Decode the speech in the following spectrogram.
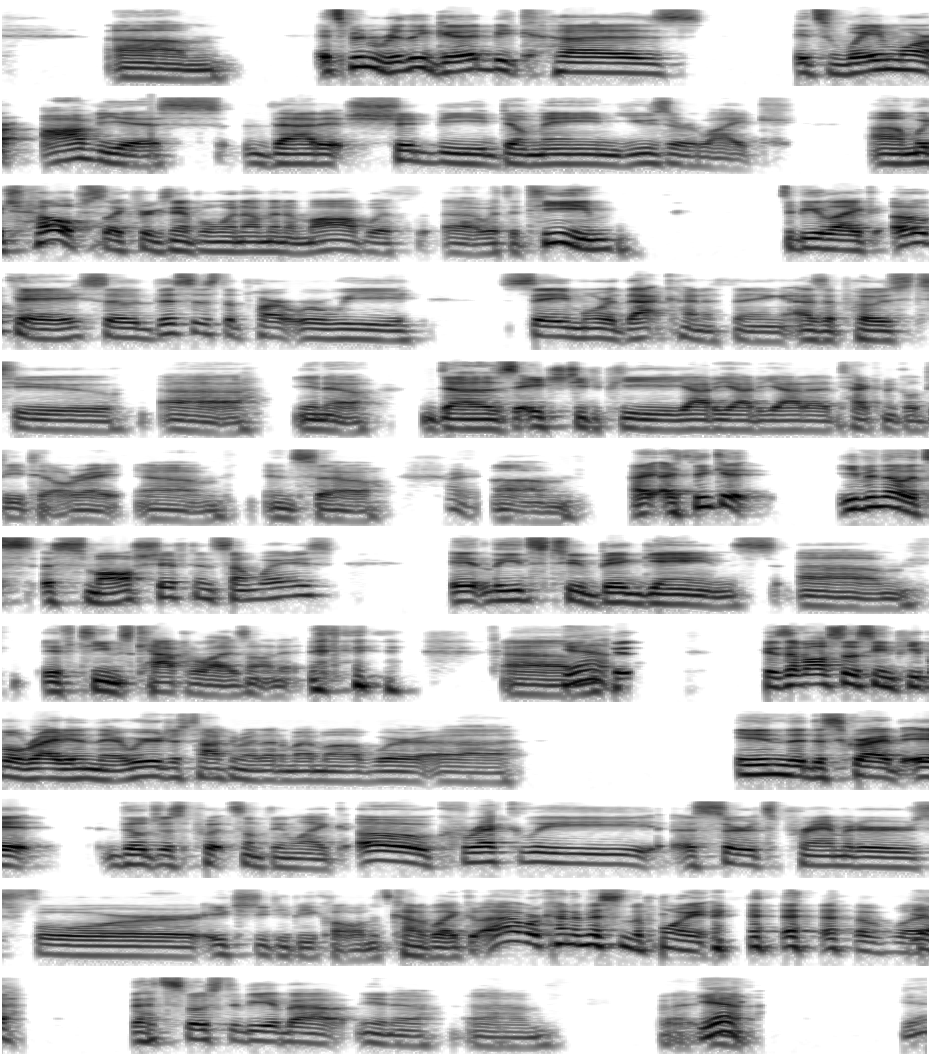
um, it's been really good because it's way more obvious that it should be domain user like um, which helps. Like for example, when I'm in a mob with uh, with a team, to be like, okay, so this is the part where we say more that kind of thing, as opposed to uh, you know, does HTTP yada yada yada technical detail, right? Um, and so right. um, I, I think it, even though it's a small shift in some ways, it leads to big gains um, if teams capitalize on it. um, yeah, because, I've also seen people write in there. We were just talking about that in my mob, where uh, in the describe it, they'll just put something like, "Oh, correctly asserts parameters for HTTP call," and it's kind of like, "Ah, oh, we're kind of missing the point of what yeah. that's supposed to be about," you know. Um, but yeah, yeah.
